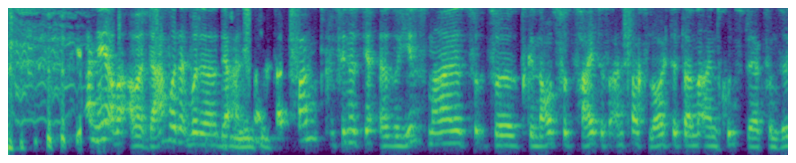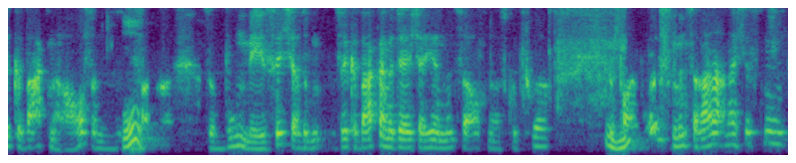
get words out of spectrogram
Ja, nee, aber, aber da, wo der, wo der, der Anschlag stattfand, findet ja, also jedes Mal zu, zu, genau zur Zeit des Anschlags leuchtet dann ein Kunstwerk von Silke Wagner auf. Oh. So boommäßig. Also Silke Wagner, mit der ich ja hier in Münster auch eine Skulptur mhm. Wolf, Münsteraner Anarchisten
